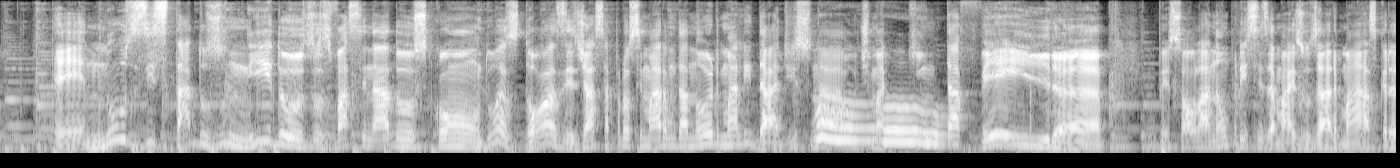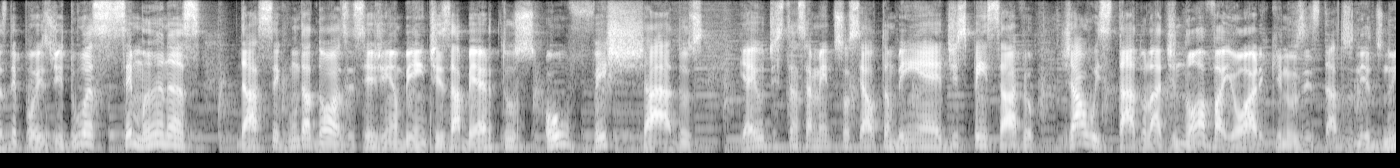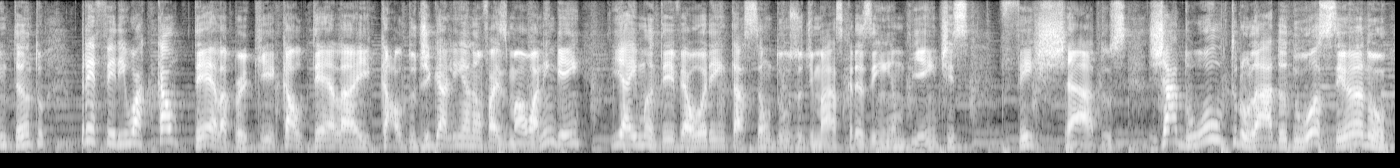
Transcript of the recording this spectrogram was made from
é, nos Estados Unidos, os vacinados com duas doses já se aproximaram da normalidade. Isso na Oh. última quinta-feira. O pessoal lá não precisa mais usar máscaras depois de duas semanas da segunda dose, seja em ambientes abertos ou fechados. E aí o distanciamento social também é dispensável. Já o estado lá de Nova York, nos Estados Unidos, no entanto, preferiu a cautela, porque cautela e caldo de galinha não faz mal a ninguém, e aí manteve a orientação do uso de máscaras em ambientes fechados. Já do outro lado do oceano,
